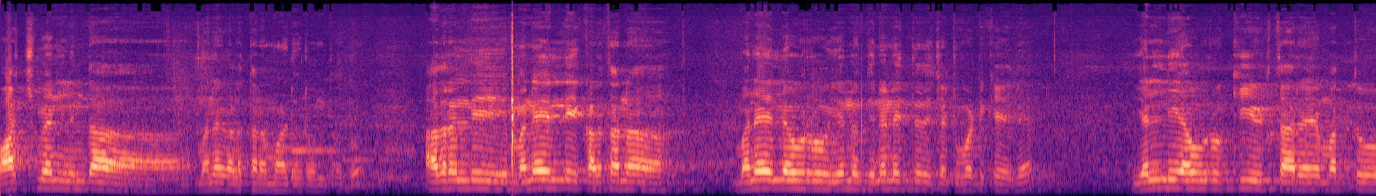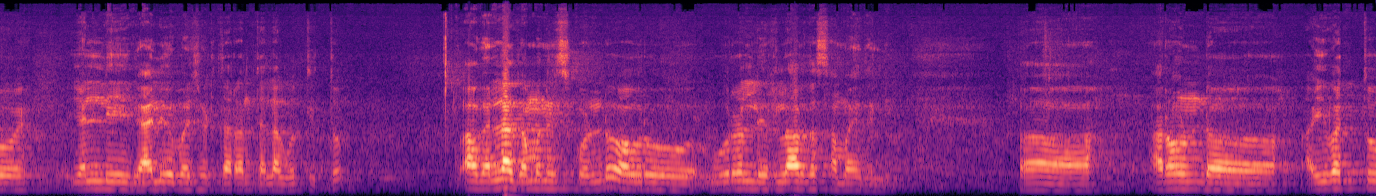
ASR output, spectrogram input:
ವಾಚ್ಮ್ಯಾನ್ನಿಂದ ಮನೆಗಳತನ ಮಾಡಿರುವಂಥದ್ದು. ಅದರಲ್ಲಿ ಮನೆಯಲ್ಲಿ ಕಳ್ಳತನ, ಮನೆಯಲ್ಲಿ ಅವರು ಏನು ದಿನನಿತ್ಯದ ಚಟುವಟಿಕೆ ಇದೆ, ಎಲ್ಲಿ ಅವರು ಕೀ ಇಡ್ತಾರೆ ಮತ್ತು ಎಲ್ಲಿ ವ್ಯಾಲ್ಯೂಬಲ್ಸ್ ಇಡ್ತಾರೆ ಅಂತೆಲ್ಲ ಗೊತ್ತಿತ್ತು. ಅವೆಲ್ಲ ಗಮನಿಸಿಕೊಂಡು ಅವರು ಊರಲ್ಲಿ ಇರಲಾರ್ದ ಸಮಯದಲ್ಲಿ ಅರೌಂಡ್ ಐವತ್ತು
